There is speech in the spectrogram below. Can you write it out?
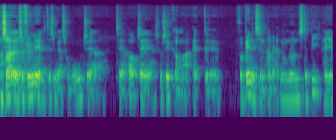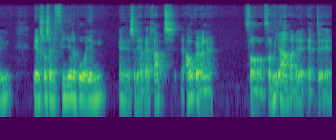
og så er der jo selvfølgelig alt det, som jeg skulle bruge til at, til at optage. Jeg skulle sikre mig, at øh, forbindelsen har været nogenlunde stabil herhjemme. Vi er trods alt fire, der bor hjemme, øh, så det har været ret afgørende for, for mit arbejde, at, øh,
